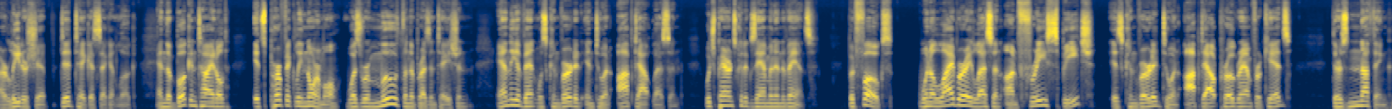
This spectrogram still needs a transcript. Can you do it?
our leadership did take a second look, and the book entitled It's Perfectly Normal was removed from the presentation, and the event was converted into an opt out lesson, which parents could examine in advance. But, folks, when a library lesson on free speech is converted to an opt out program for kids, there's nothing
